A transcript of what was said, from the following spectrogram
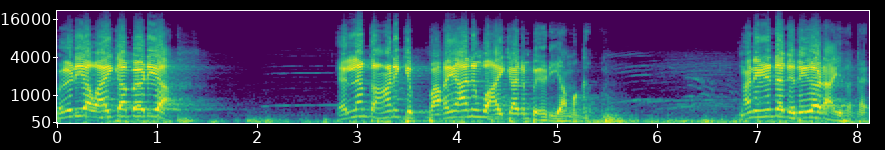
പേടിയാ വായിക്കാൻ പേടിയാ. എല്ലാം കാണിക്കും. പറയാനും വായിക്കാനും പേടിയാ നമുക്ക്. ഞാൻ ഇതിന്റെ ഗതികേടായി ഇതൊക്കെ.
